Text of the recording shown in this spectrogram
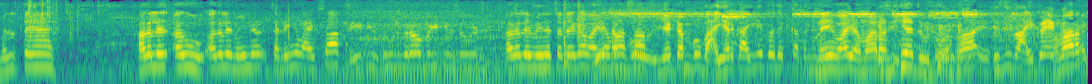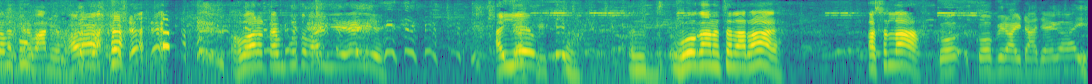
मिलते हैं। अगले अगू अगले महीने चलेंगे भाई साहब BT soon bro BT soon अगले महीने चलेगा भाई ये हमारा साहब ये टम्पू भाईयर का ही है कोई दिक्कत नहीं। नहीं भाई हमारा नहीं है झूठ है किसी भाई को हमारा टेंपू हमारा हमारा टेंपू तो भाई ये है ये। आइए। वो गाना चला रहा है। असला। कॉपीराइट आ जाएगा भाई।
